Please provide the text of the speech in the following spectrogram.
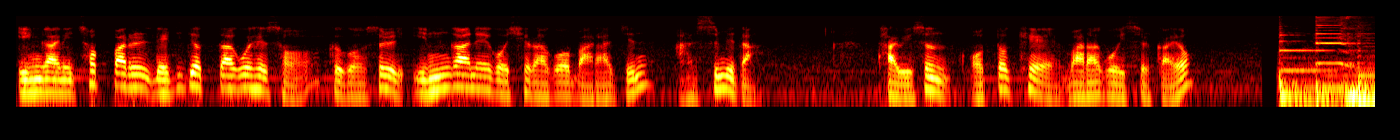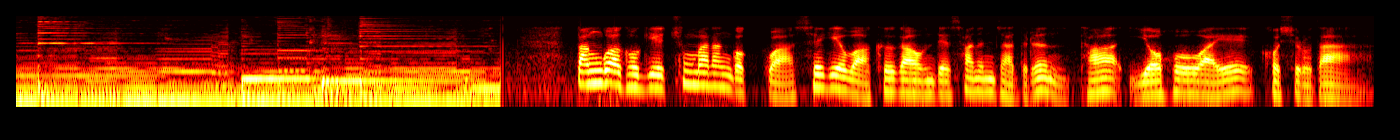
인간이 첫 발을 내디뎠다고 해서 그것을 인간의 것이라고 말하진 않습니다. 다윗은 어떻게 말하고 있을까요? 땅과 거기에 충만한 것과 세계와 그 가운데 사는 자들은 다 여호와의 것이로다.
